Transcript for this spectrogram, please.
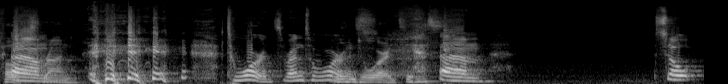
Folks, um, run. towards, run towards. Run towards, yes. Um, so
